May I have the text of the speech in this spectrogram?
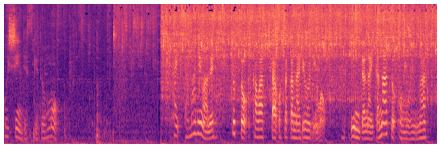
美味しいんですけども。はいたまにはねちょっと変わったお魚料理もいいんじゃないかなと思います。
